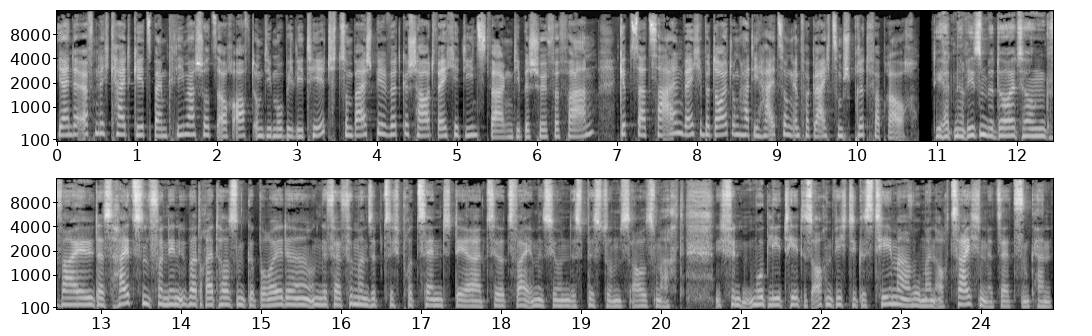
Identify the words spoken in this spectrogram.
Ja, in der Öffentlichkeit geht es beim Klimaschutz auch oft um die Mobilität. Zum Beispiel wird geschaut, welche Dienstwagen die Bischöfe fahren. Gibt es da Zahlen? Welche Bedeutung hat die Heizung im Vergleich zum Spritverbrauch? Die hat eine Riesenbedeutung, weil das Heizen von den über 3000 Gebäude ungefähr 75 Prozent der CO2-Emissionen des Bistums ausmacht. Ich finde, Mobilität ist auch ein wichtiges Thema, wo man auch Zeichen mitsetzen kann.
